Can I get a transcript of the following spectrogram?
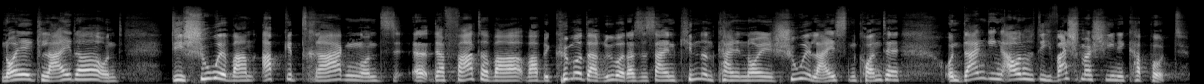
neue Kleider und die Schuhe waren abgetragen und äh, der Vater war, war bekümmert darüber, dass er seinen Kindern keine neue Schuhe leisten konnte. Und dann ging auch noch die Waschmaschine kaputt.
